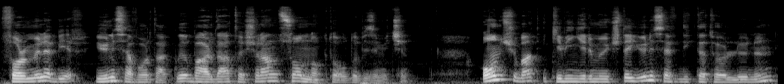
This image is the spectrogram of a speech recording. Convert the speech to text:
Formula 1 UNICEF ortaklığı bardağı taşıran son nokta oldu bizim için. 10 Şubat 2023'te UNICEF diktatörlüğünün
